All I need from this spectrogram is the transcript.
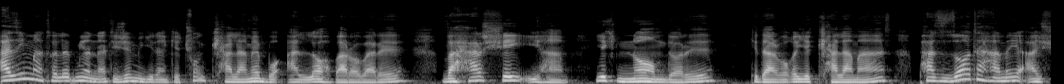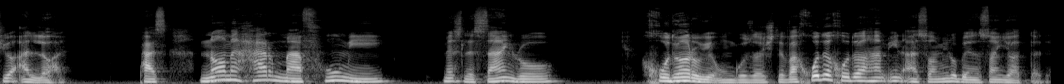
از این مطالب میان نتیجه می‌گیرن که چون کلمه با الله برابره و هر شیعی هم یک نام داره که در واقع یک کلمه است پس ذات همه اشیا اللهه پس نام هر مفهومی مثل سنگ رو خدا روی اون گذاشته و خود خدا هم این اسامی رو به انسان یاد داده.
